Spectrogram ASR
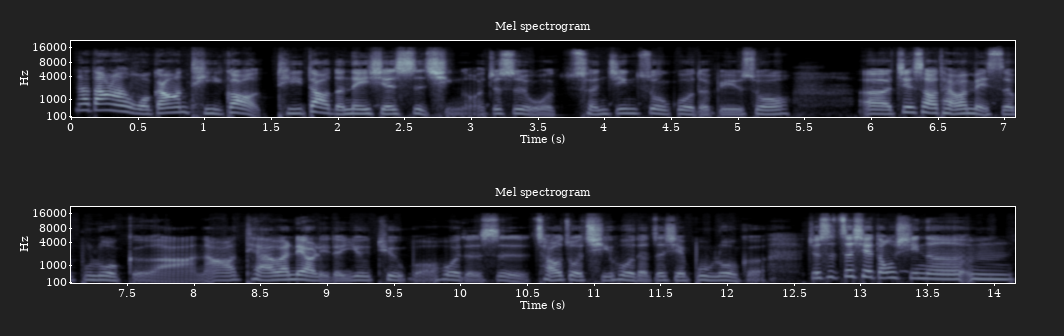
那当然，我刚刚提告提到的那些事情哦，就是我曾经做过的，比如说，呃，介绍台湾美食的部落格啊，然后台湾料理的 YouTube，或者是操作期货的这些部落格，就是这些东西呢，嗯，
